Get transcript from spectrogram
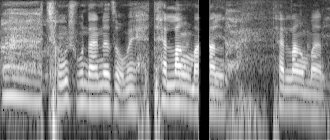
哎，成熟男的走位太浪漫了，太浪漫了。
